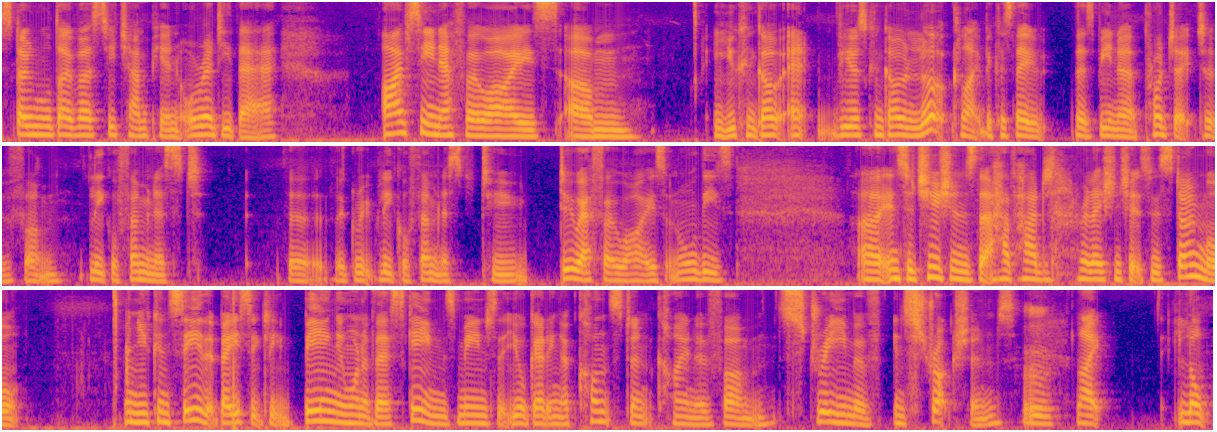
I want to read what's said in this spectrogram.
Stonewall Diversity Champion already there. I've seen FOIs. Um, you can go, eh, viewers can go and look, like because they, there's been a project of um, Legal Feminist the, the group Legal Feminist to do FOIs and all these uh, institutions that have had relationships with Stonewall. And you can see that basically being in one of their schemes means that you're getting a constant kind of um, stream of instructions. Like, lo-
